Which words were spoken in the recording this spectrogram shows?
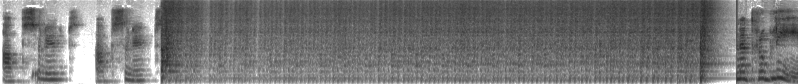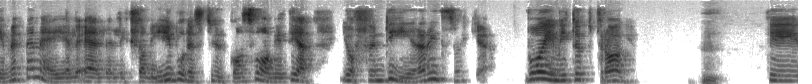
Absolut, absolut. Men problemet med mig, eller, eller liksom, det är ju både en styrka och en svaghet, är att jag funderar inte så mycket. Vad är mitt uppdrag? Mm. Det,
